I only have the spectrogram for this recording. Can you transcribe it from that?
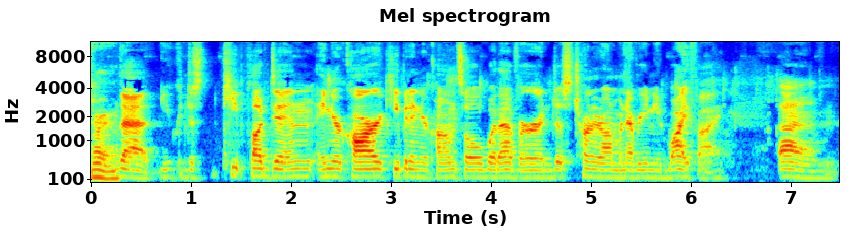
right. that you could just keep plugged in in your car, keep it in your console, whatever, and just turn it on whenever you need Wi-Fi. Um,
